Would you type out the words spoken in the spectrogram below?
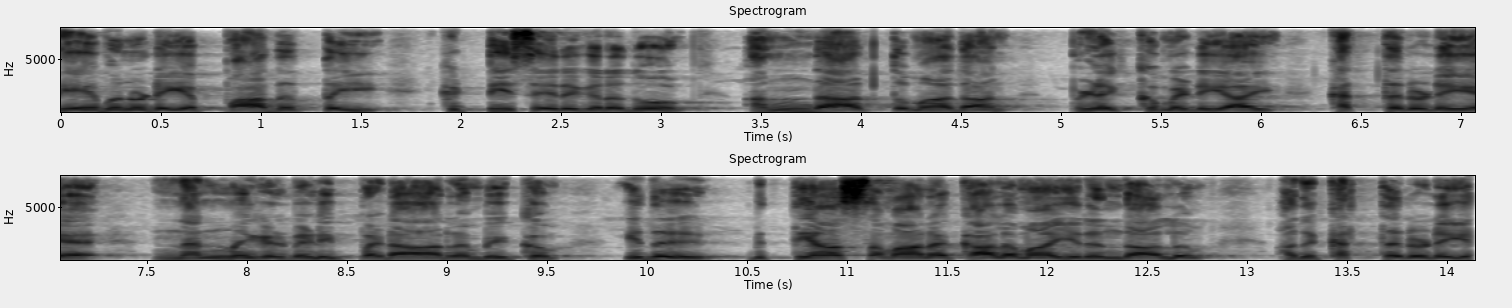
தேவனுடைய பாதத்தை கிட்டி சேருகிறதோ அந்த ஆத்துமாதான் பிழைக்கும்படியாய் கத்தருடைய நன்மைகள் வெளிப்பட ஆரம்பிக்கும். இது வித்தியாசமான காலமாக இருந்தாலும் அது கத்தருடைய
